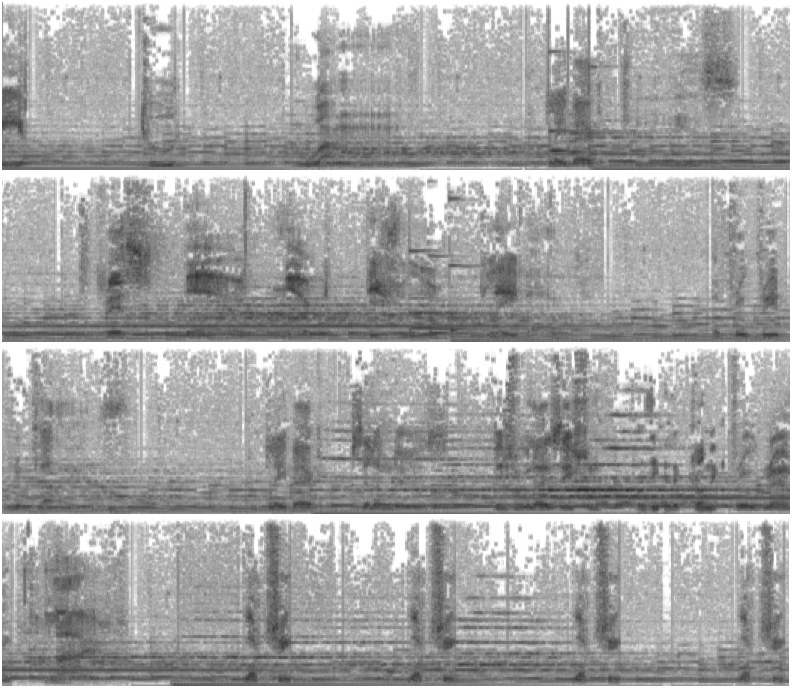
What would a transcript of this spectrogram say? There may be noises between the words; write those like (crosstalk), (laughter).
Three, two, one. Playback, please. Press bar, mark visual playback. Appropriate replies. Playback cylinders. Visualization of the electronic program live. Watching, watching, watching, watching,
